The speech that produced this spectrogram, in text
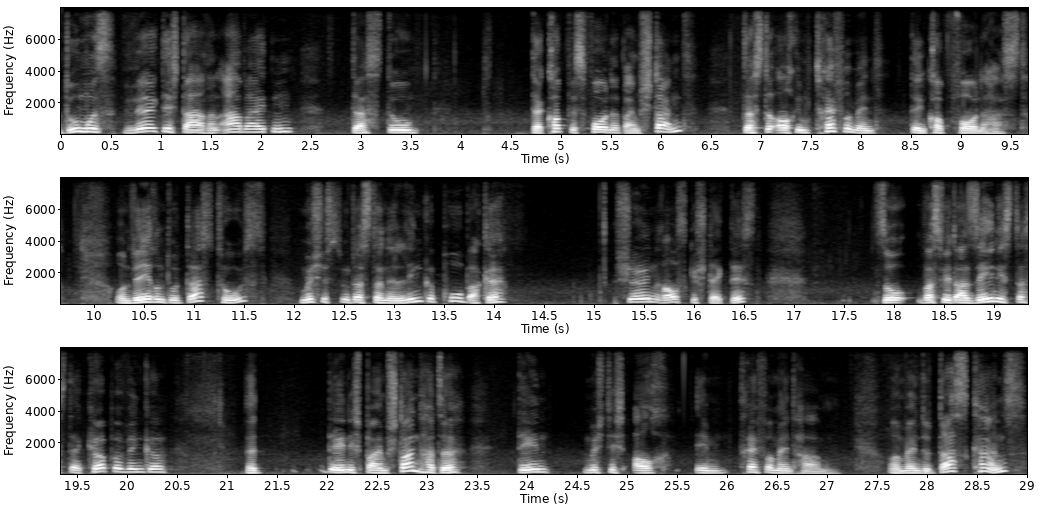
du musst wirklich daran arbeiten, dass du der Kopf ist vorne beim Stand, dass du auch im Treffmoment den Kopf vorne hast. Und während du das tust, möchtest du, dass deine linke Pobacke schön rausgesteckt ist. So, was wir da sehen, ist, dass der Körperwinkel, äh, den ich beim Stand hatte, den möchte ich auch im Treffmoment haben. Und wenn du das kannst,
